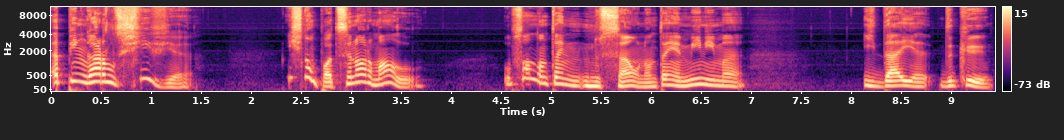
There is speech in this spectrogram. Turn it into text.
a pingar lexívia? Isto não pode ser normal. O pessoal não tem noção, não tem a mínima ideia de que,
